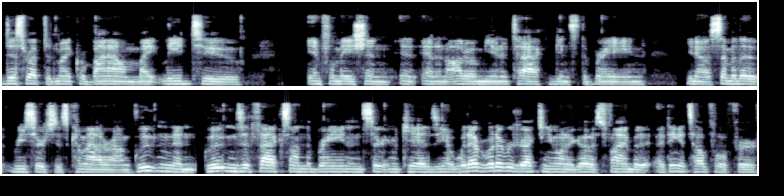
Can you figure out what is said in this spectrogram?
disrupted microbiome might lead to inflammation and, and, an autoimmune attack against the brain. You know, some of the research has come out around gluten and gluten's effects on the brain in certain kids. You know, whatever whatever direction you want to go is fine, but I think it's helpful for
